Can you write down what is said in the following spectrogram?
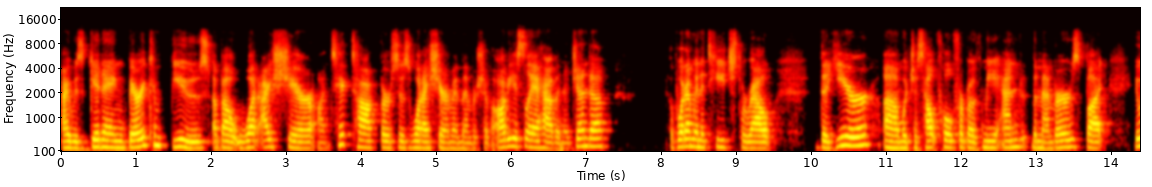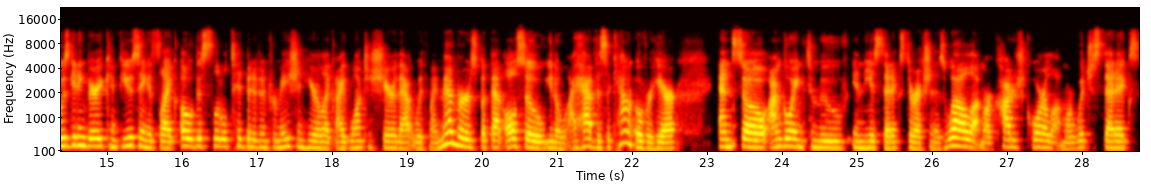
I was getting very confused about what I share on TikTok versus what I share in my membership. Obviously, I have an agenda of what I'm going to teach throughout the year, um, which is helpful for both me and the members. But it was getting very confusing. It's like, oh, this little tidbit of information here, like I want to share that with my members, but that also, you know, I have this account over here. And so I'm going to move in the aesthetics direction as well, a lot more cottage core, a lot more witch aesthetics,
